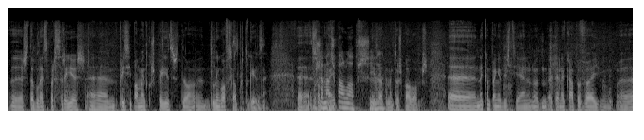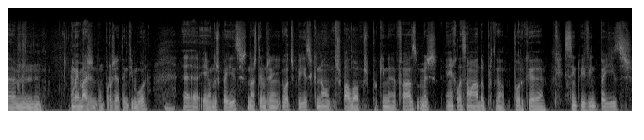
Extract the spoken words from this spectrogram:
uh, estabelece parcerias uh, principalmente com os países de, de língua oficial portuguesa. Uh, os chamados PALOPs. Exatamente, os PALOPs. Uh, na campanha deste ano, até na capa veio um, uma imagem de um projeto em Timor. Uh, é um dos países. Nós temos em outros países que não dos PALOPs, porque na fase, mas em relação à ADA Portugal, porque 120 países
